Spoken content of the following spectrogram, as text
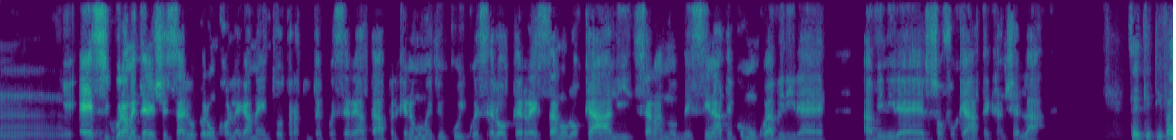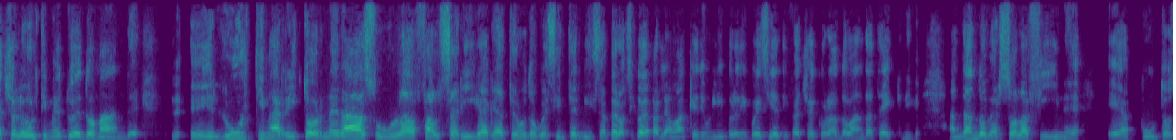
Mm, è sicuramente necessario per un collegamento tra tutte queste realtà, perché nel momento in cui queste lotte restano locali, saranno destinate comunque a venire, a venire soffocate, cancellate. Senti, ti faccio le ultime due domande. L'ultima ritornerà sulla falsariga che ha tenuto questa intervista, però siccome parliamo anche di un libro di poesia, ti faccio ecco una domanda tecnica. Andando verso la fine e appunto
